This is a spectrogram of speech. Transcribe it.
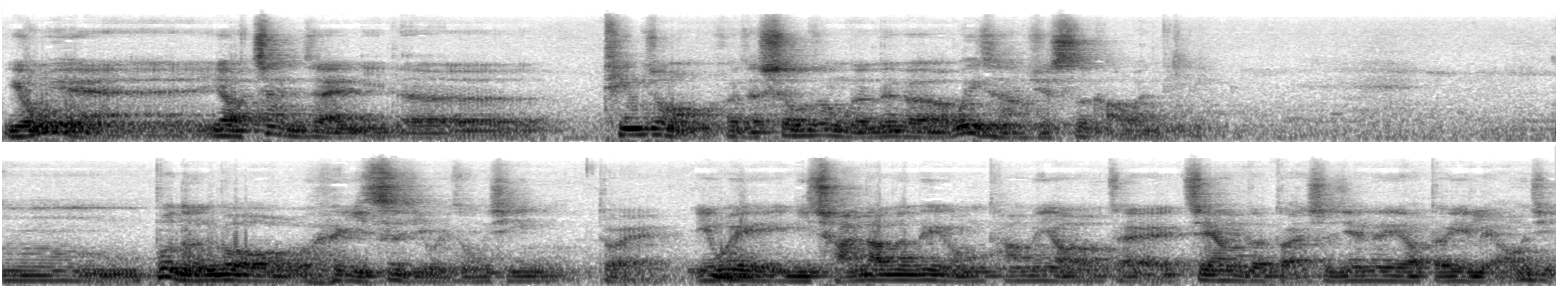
永远要站在你的听众或者受众的那个位置上去思考问题。嗯，不能够以自己为中心，对，因为你传达的内容，他们要在这样的短时间内要得以了解，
